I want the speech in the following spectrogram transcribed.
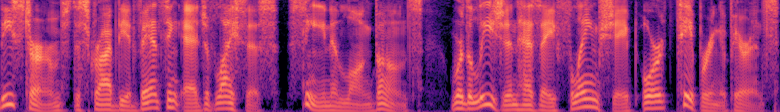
These terms describe the advancing edge of lysis, seen in long bones, where the lesion has a flame-shaped or tapering appearance.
